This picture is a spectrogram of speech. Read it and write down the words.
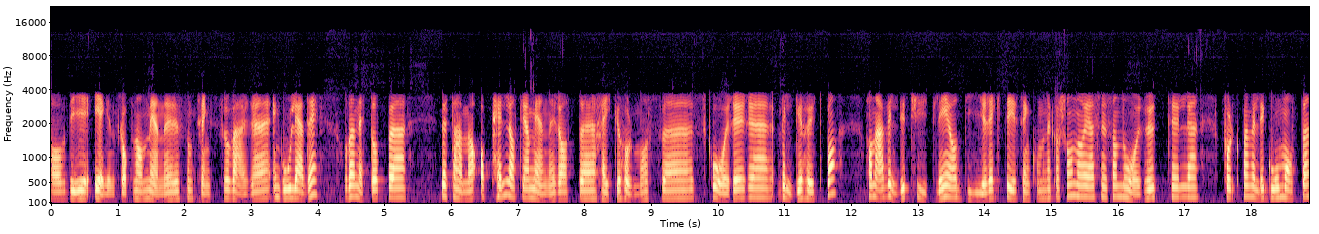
av de egenskapene han mener som trengs for å være en god leder. Og det er nettopp eh, dette her med appell at jeg mener at eh, Heikki Holmås scorer veldig høyt på. Han er veldig tydelig og direkte i sin kommunikasjon, og jeg syns han når ut til folk på en veldig god måte.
